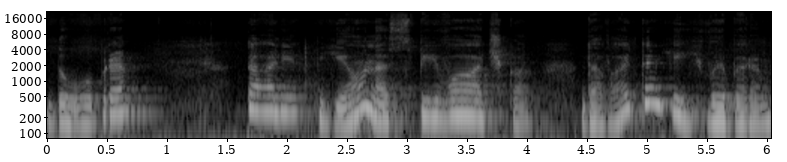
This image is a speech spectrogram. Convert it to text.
Добре. Далі є у нас співачка. Давайте їй виберемо.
